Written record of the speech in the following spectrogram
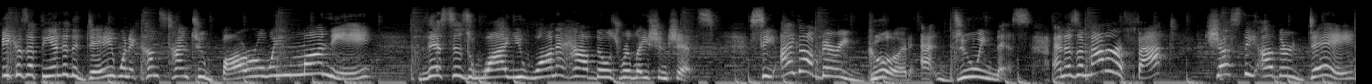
Because at the end of the day, when it comes time to borrowing money, this is why you want to have those relationships. See, I got very good at doing this. And as a matter of fact, just the other day,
